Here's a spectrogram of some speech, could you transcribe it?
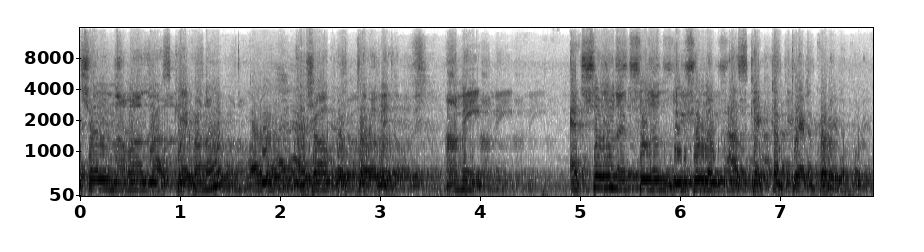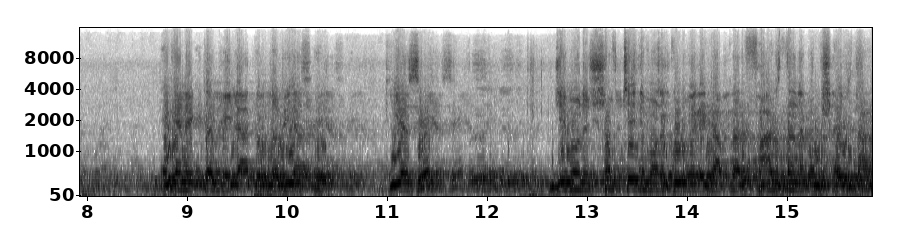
এসব নামাজ আজকে এখনও এসব পড়তে হবে আমি একশো জন একশো জন দুইশো লোক আজকে একটা প্রেম করব এখানে একটা মিলাদুল নবী আছে কি আছে জীবনের সবচেয়ে মনে করবেন এটা আপনার ফার্স্ট দান এবং শেষ দান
